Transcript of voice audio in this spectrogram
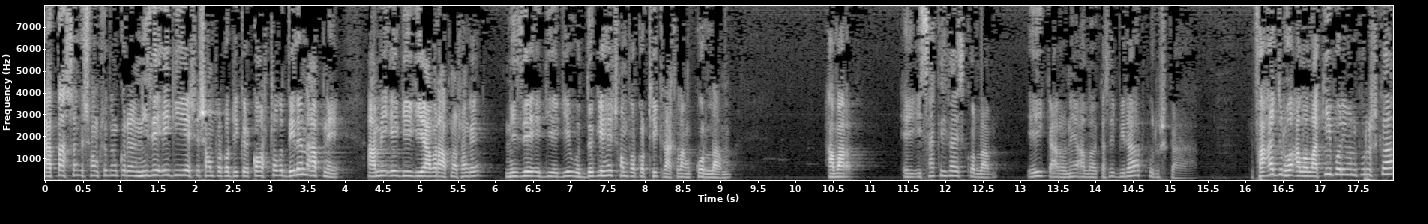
আর তার সঙ্গে সংশোধন করে নিজে এগিয়ে এসে সম্পর্ক ঠিক করে কষ্ট দিলেন আপনি, আমি এগিয়ে গিয়ে আবার আপনার সঙ্গে নিজে এগিয়ে গিয়ে উদ্যোগী হয়ে সম্পর্ক ঠিক রাখলাম, করলাম। আবার এই স্যাক্রিফাইস করলাম, এই কারণে আল্লাহর কাছে বিরাট পুরস্কার। ফাহাজুর আল্লাহ কি পরিমাণ পুরস্কার?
